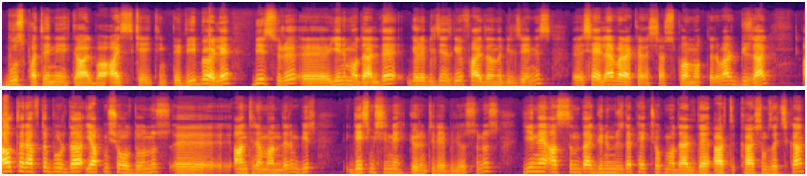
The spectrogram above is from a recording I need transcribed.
buz pateni galiba ice skating dediği böyle bir sürü e, yeni modelde görebileceğiniz gibi faydalanabileceğiniz e, şeyler var arkadaşlar. Spor modları var. Güzel. Alt tarafta burada yapmış olduğunuz e, antrenmanların bir geçmişini görüntüleyebiliyorsunuz. Yine aslında günümüzde pek çok modelde artık karşımıza çıkan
